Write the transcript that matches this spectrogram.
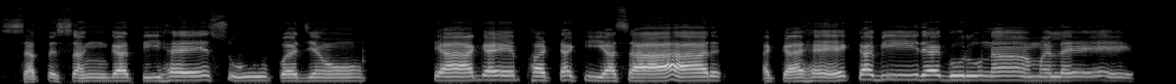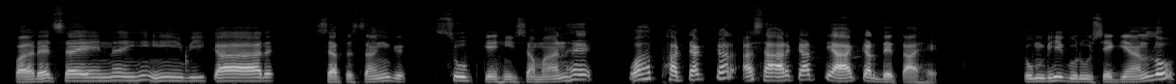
सतसंगति है सूप ज्यो त्याग फटक असार कहे कबीर गुरु नाम ले। पर नहीं विकार। सत्संग सूप के ही समान है। वह फटक कर असार का त्याग कर देता है। तुम भी गुरु से ज्ञान लो।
